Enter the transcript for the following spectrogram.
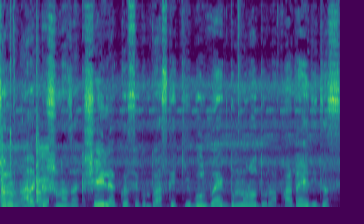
চলুন আরেকটা শোনা যাক। সেই লাগতেছে কিন্তু আজকে কি বলব একদম মরাদুরা ফাটাই দিতেছে।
